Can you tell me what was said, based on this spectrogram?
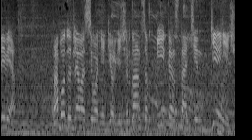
Привет! Работают для вас сегодня Георгий Черданцев и Константин Генич.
